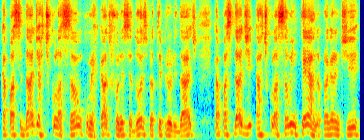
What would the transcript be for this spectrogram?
capacidade de articulação com mercados fornecedores para ter prioridade, capacidade de articulação interna para garantir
